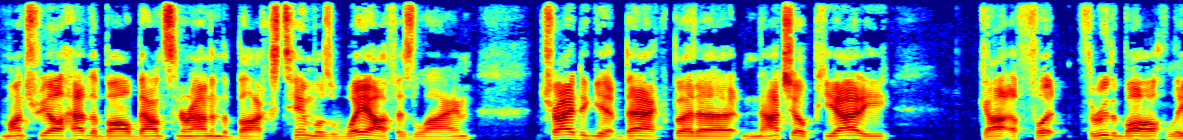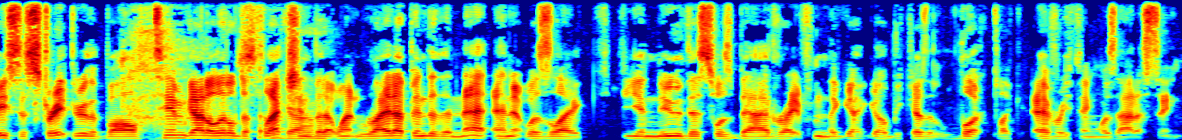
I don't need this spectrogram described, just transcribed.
Montreal had the ball bouncing around in the box. Tim was way off his line, tried to get back, but uh, Nacho Piatti got a foot through the ball, laces straight through the ball. Tim got a little So deflection, dumb. but it went right up into the net, and it was like you knew this was bad right from the get go because it looked like everything was out of sync.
